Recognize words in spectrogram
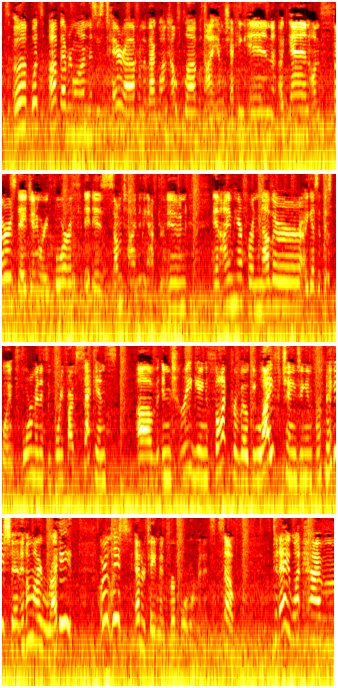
what's up? What's up, everyone? This is Tara from the Vagabond Health Club. I am checking in again on Thursday, January 4th. It is sometime in the afternoon, and I am here for another, I guess at this point, four minutes and 45 seconds of intriguing, thought provoking, life changing information. Am I right? Or at least entertainment for four more minutes. So, today, what have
